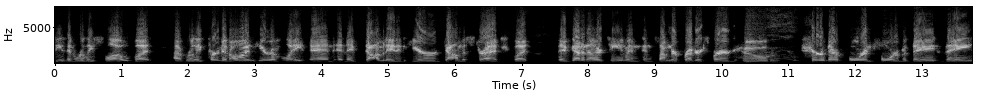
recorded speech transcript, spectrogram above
season really slow, but have really turned it on here of late, and and they've dominated here down the stretch. But they've got another team in, in Sumner Fredericksburg who, sure, they're four and four, but they they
